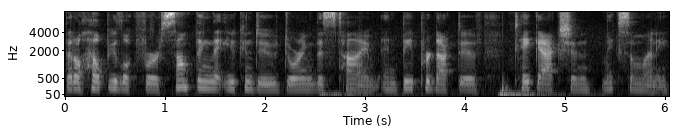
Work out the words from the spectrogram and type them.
that'll help you look for something that you can do during this time and be productive, take action, make some money.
